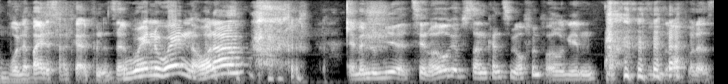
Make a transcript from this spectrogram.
Obwohl er beides halt geil findet. Win-win, oder? Ey, wenn du mir 10 Euro gibst, dann kannst du mir auch 5 Euro geben. Drauf, oder das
